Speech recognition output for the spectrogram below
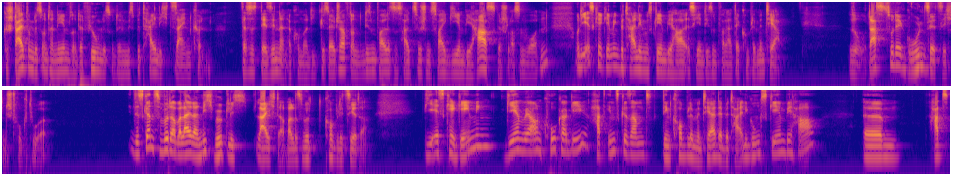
Gestaltung des Unternehmens und der Führung des Unternehmens beteiligt sein können. Das ist der Sinn einer Kommanditgesellschaft und in diesem Fall ist es halt zwischen zwei GmbHs geschlossen worden. Und die SK Gaming Beteiligungs GmbH ist hier in diesem Fall halt der Komplementär. So, das zu der grundsätzlichen Struktur. Das Ganze wird aber leider nicht wirklich leichter, weil es wird komplizierter. Die SK Gaming GmbH und Co. KG hat insgesamt den Komplementär der Beteiligungs GmbH, ähm, hat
